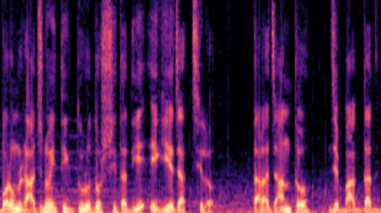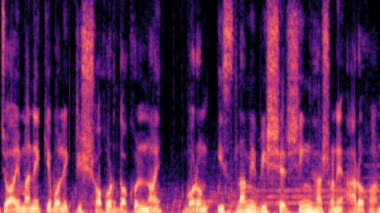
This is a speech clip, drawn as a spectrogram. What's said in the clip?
বরং রাজনৈতিক দূরদর্শিতা দিয়ে এগিয়ে যাচ্ছিল। তারা জানত যে বাগদাদ জয় মানে কেবল একটি শহর দখল নয়, বরং ইসলামী বিশ্বের সিংহাসনে আরোহণ।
